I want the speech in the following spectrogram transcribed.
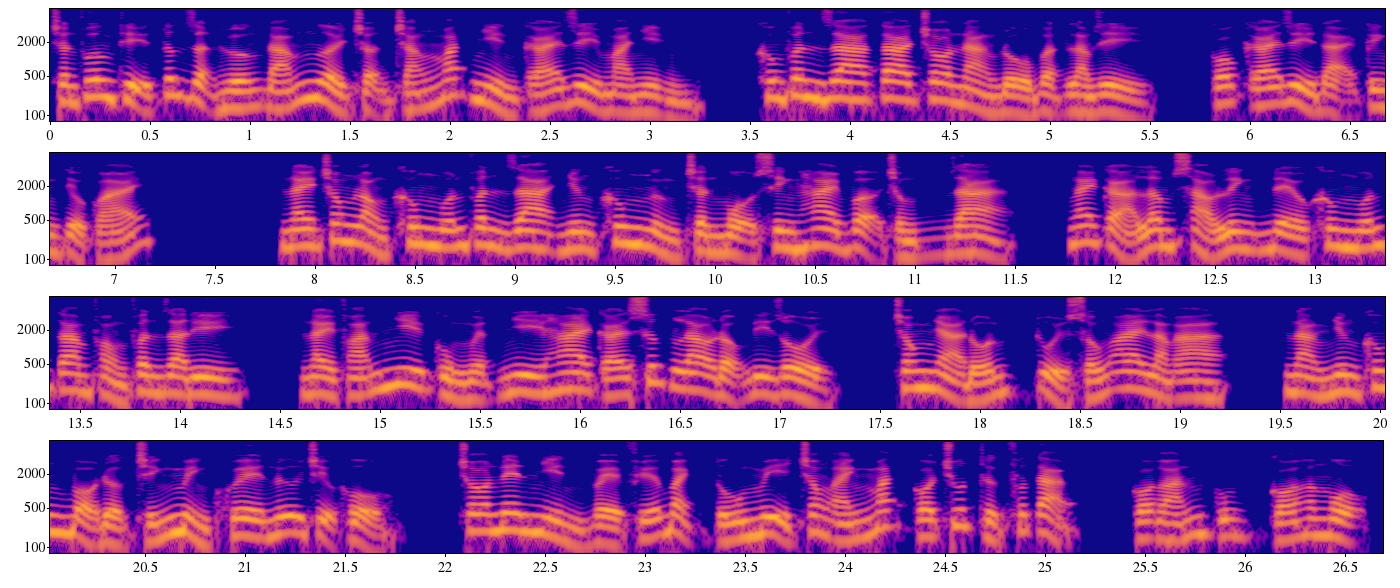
Trần Phương Thị tức giận hướng đám người trợn trắng mắt nhìn cái gì mà nhìn, không phân ra ta cho nàng đồ vật làm gì, có cái gì đại kinh tiểu quái. Này trong lòng không muốn phân ra nhưng không ngừng Trần Mộ sinh hai vợ chồng ra, ngay cả Lâm Xảo Linh đều không muốn tam phòng phân ra đi, này Phán Nhi cùng Nguyệt Nhi hai cái sức lao động đi rồi, trong nhà đốn tuổi sống ai làm a, à, nàng nhưng không bỏ được chính mình khuê nữ chịu khổ, cho nên nhìn về phía Bạch Tú Mỹ trong ánh mắt có chút thực phức tạp, có oán cũng có hâm mộ.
